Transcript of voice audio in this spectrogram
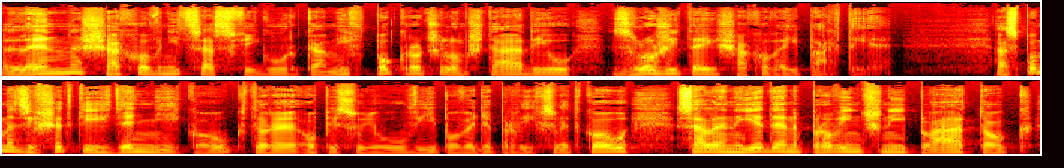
len šachovnica s figurkami v pokročilom štádiu zložitej šachovej partie. A spomedzi všetkých denníkov, ktoré opisujú výpovede prvých svetkov, sa len jeden provinčný plátok,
